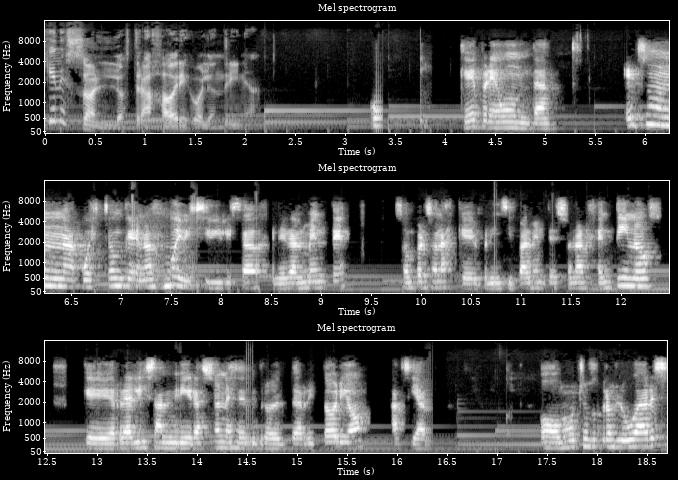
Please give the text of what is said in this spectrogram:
¿quiénes son los trabajadores golondrina? Qué pregunta. Es una cuestión que no es muy visibilizada generalmente. Son personas que principalmente son argentinos, que realizan migraciones dentro del territorio hacia o muchos otros lugares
